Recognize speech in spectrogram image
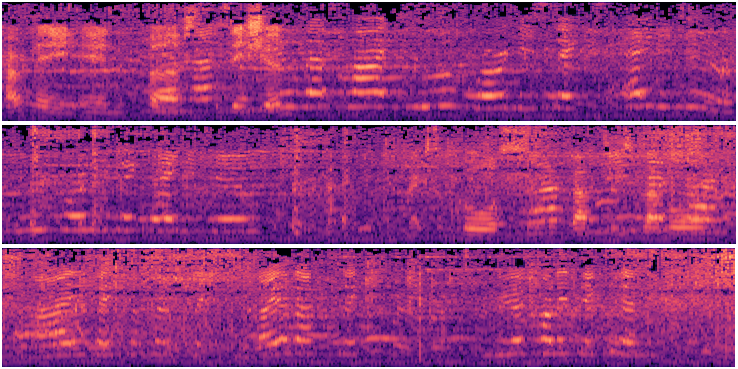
Currently in first position. US line 246.82. 246.82. Next, of course, Baptiste Glamour. 83 für Colin Dixon.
